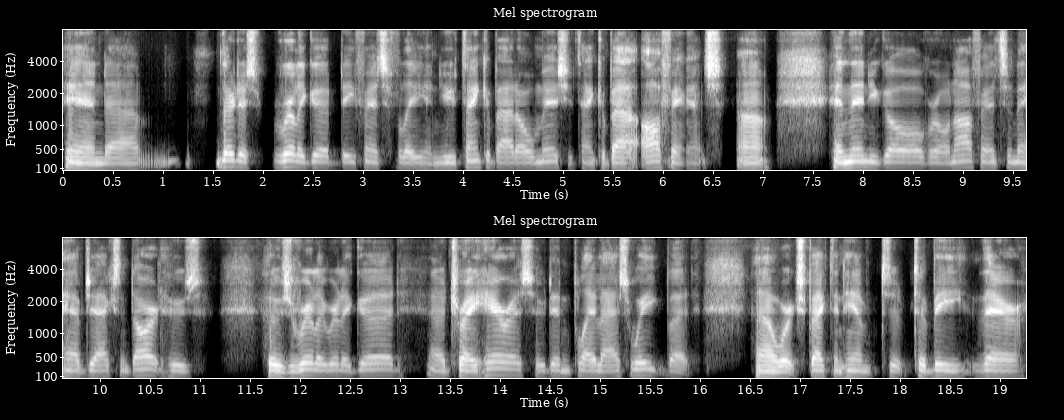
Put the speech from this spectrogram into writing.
and um, they're just really good defensively. And you think about Ole Miss, you think about offense, uh, and then you go over on offense, and they have Jackson Dart, who's who's really really good. Uh, Tre Harris, who didn't play last week, but uh, we're expecting him to to be there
